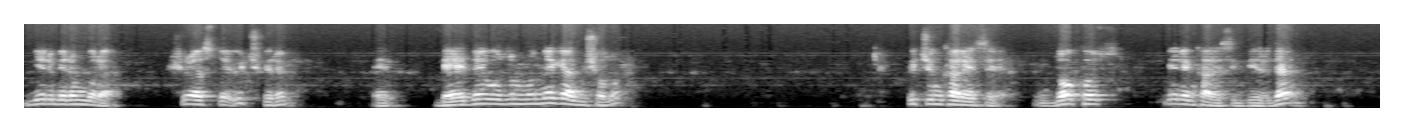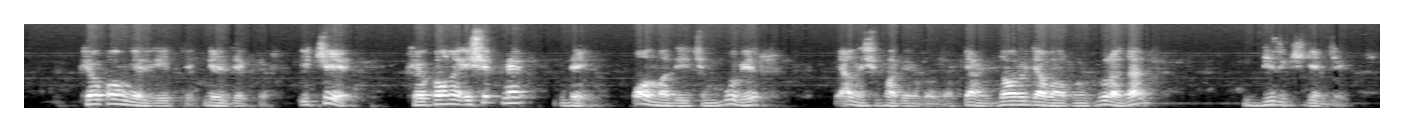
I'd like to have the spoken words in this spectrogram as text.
1 birim bura. Şurası da 3 birim. E, BD uzunluğu ne gelmiş olur? 3'ün karesi 9. 1'in karesi 1'den kök 10 gelecek- gelecektir. 2. Kök 10'a eşit mi? Değil. Olmadığı için bu bir yanlış ifademiz olacak. Yani doğru cevabımız buradan 1, 2 gelecektir.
